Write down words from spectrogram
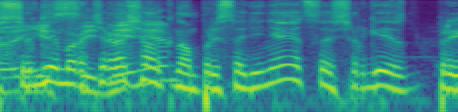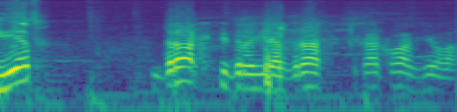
Сергей Мартиросян к нам присоединяется. Сергей, привет. Здравствуйте, друзья, здравствуйте, как у вас дела?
